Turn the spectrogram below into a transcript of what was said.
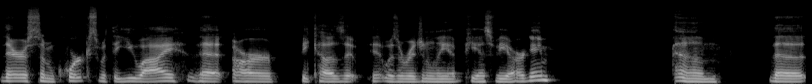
there are some quirks with the UI that are because it, it was originally a PSVR game. Um the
